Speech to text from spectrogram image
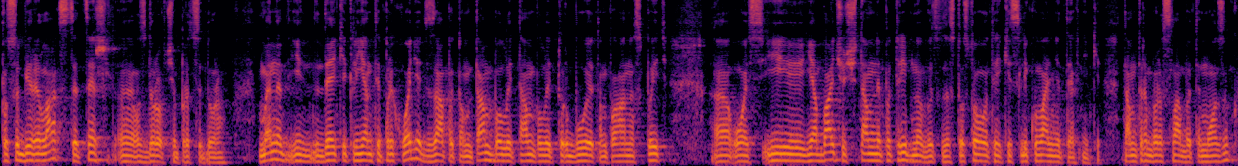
по собі релакс це теж е, оздоровча процедура. У мене і деякі клієнти приходять з запитом, там болить, там болить, турбує, там погано спить. Е, Ось і я бачу, що там не потрібно застосовувати якісь лікувальні техніки. Там треба розслабити мозок,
